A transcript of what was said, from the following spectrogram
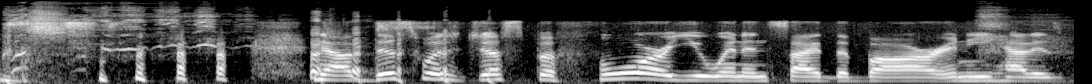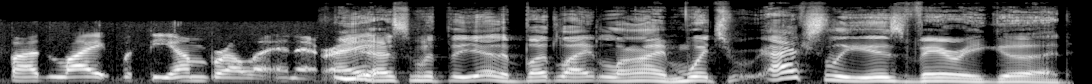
now this was just before you went inside the bar and he had his Bud Light with the umbrella in it, right? Yes, with the yeah the Bud Light Lime, which actually is very good.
